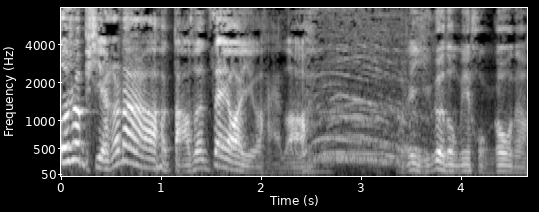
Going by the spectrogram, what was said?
我说撇和那啊，打算再要一个孩子啊！我这一个都没哄够呢。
